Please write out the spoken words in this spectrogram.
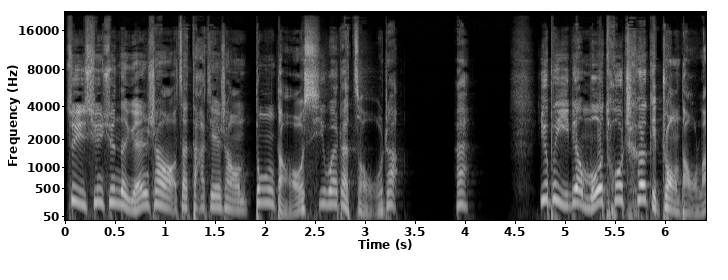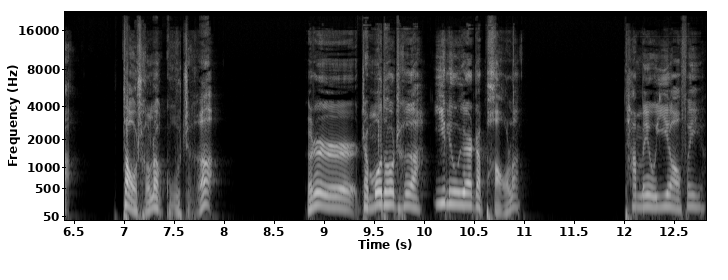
醉醺醺的袁绍在大街上东倒西歪的走着，哎，又被一辆摩托车给撞倒了，造成了骨折。可是这摩托车啊，一溜烟的跑了，他没有医药费啊，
